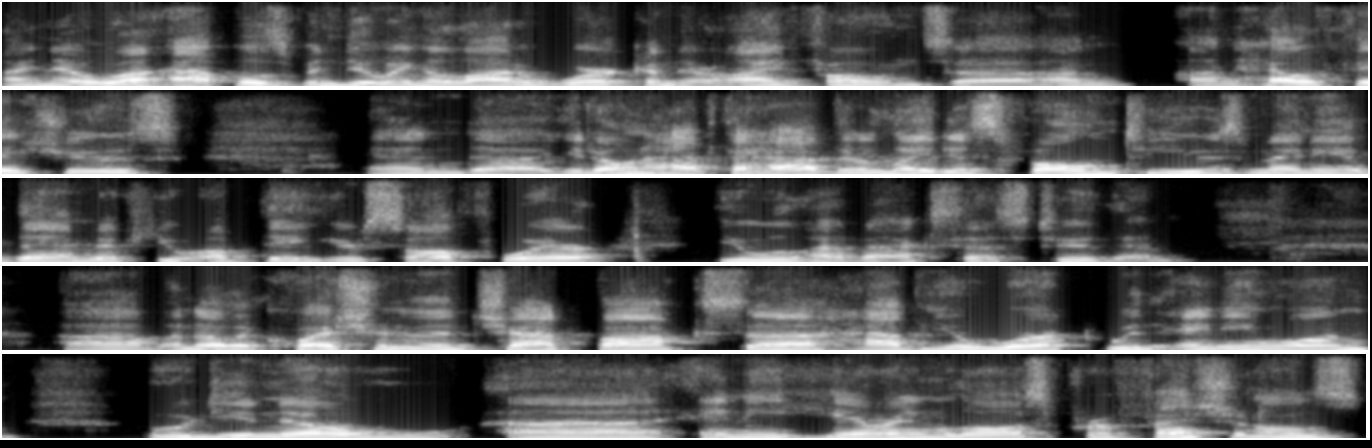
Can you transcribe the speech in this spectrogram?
I know uh, apple's been doing a lot of work on their iphones uh, on on health issues and uh, you don't have to have their latest phone to use many of them. If you update your software, you will have access to them. Um, another question in the chat box, uh, have you worked with anyone or do you know uh, any hearing loss professionals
